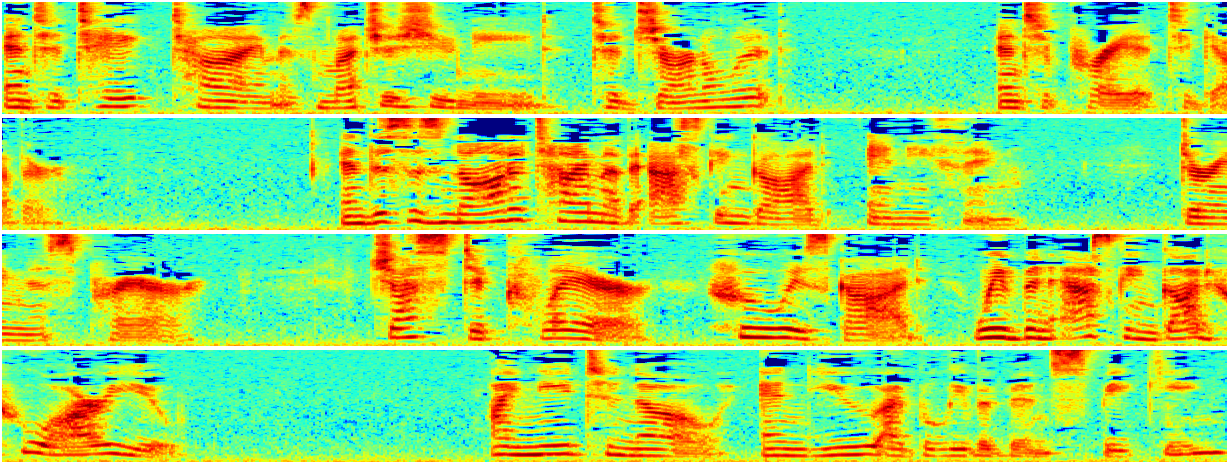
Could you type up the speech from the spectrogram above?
and to take time as much as you need to journal it and to pray it together. And this is not a time of asking God anything during this prayer. Just declare who is God. We've been asking God, who are you? I need to know. And you, I believe, have been speaking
